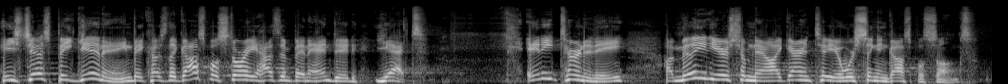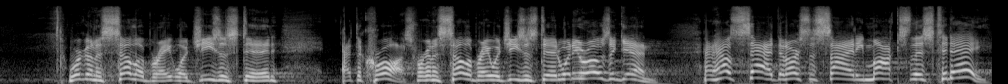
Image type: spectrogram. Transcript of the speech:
He's just beginning because the gospel story hasn't been ended yet. In eternity, a million years from now, I guarantee you, we're singing gospel songs. We're going to celebrate what Jesus did at the cross. We're going to celebrate what Jesus did when he rose again. And how sad that our society mocks this today.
